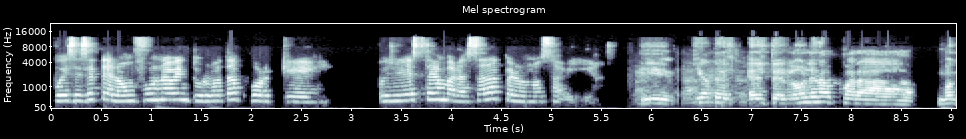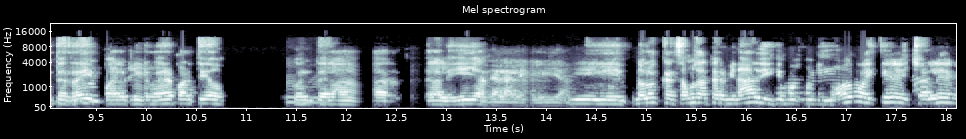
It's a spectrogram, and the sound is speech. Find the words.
pues ese telón fue una aventurota porque pues yo ya estaba embarazada, pero no sabía. Y fíjate, el, el telón era para Monterrey, para el primer partido con- de la, de la liguilla. De la liguilla. Y no lo alcanzamos a terminar y dijimos, pues ni modo, hay que echarle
